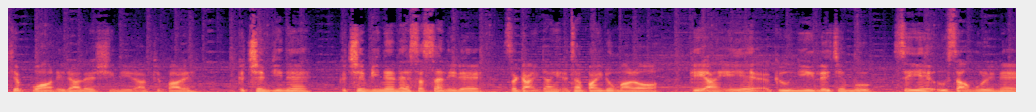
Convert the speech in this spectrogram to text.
ဖြစ်ပွားနေတာလည်းရှိနေတာဖြစ်ပါတယ်။ကချင်ပြည်နယ်ကချင်ပြည်နယ်နဲ့ဆက်ဆက်နေတဲ့စကိုင်းတိုင်းအထက်ပိုင်းတို့မှာတော့ KIA ရဲ့အကူအညီလေ့ကျင့်မှုစစ်ရေးဥဆောင်မှုတွေနဲ့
